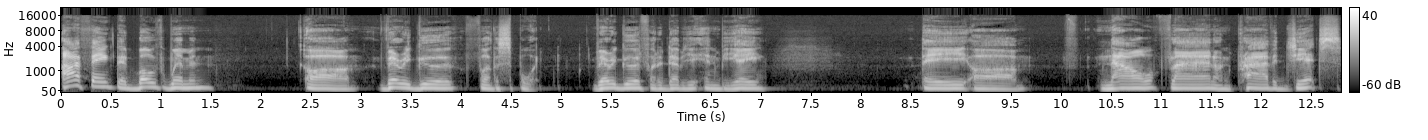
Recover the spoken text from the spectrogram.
I think that both women are very good for the sport, very good for the WNBA. They are now flying on private jets.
